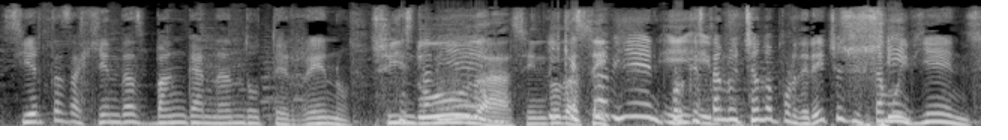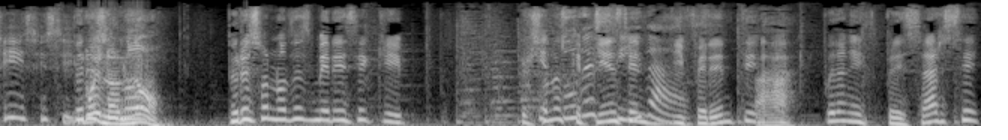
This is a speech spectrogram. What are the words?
ciertas agendas van ganando terreno. Sin duda, bien, sin y duda, que está sí. bien, porque y- están luchando por derechos y está Sí, muy bien. sí, sí, sí. Pero Bueno, eso no, no. Pero eso no desmerece que personas que, piensen diferente Ajá. puedan expresarse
